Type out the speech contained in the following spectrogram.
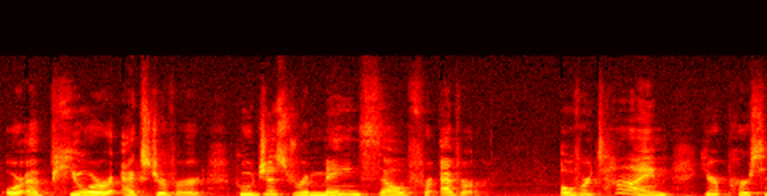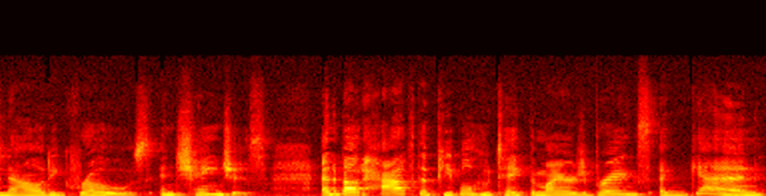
or a pure extrovert who just remains so forever. Over time, your personality grows and changes, and about half the people who take the Myers Briggs again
